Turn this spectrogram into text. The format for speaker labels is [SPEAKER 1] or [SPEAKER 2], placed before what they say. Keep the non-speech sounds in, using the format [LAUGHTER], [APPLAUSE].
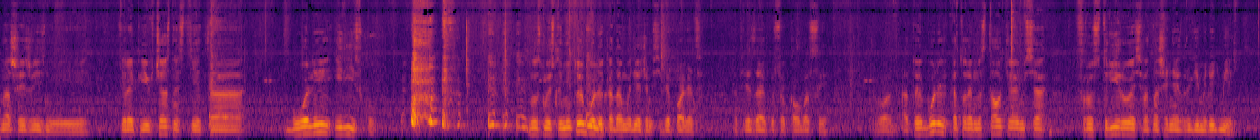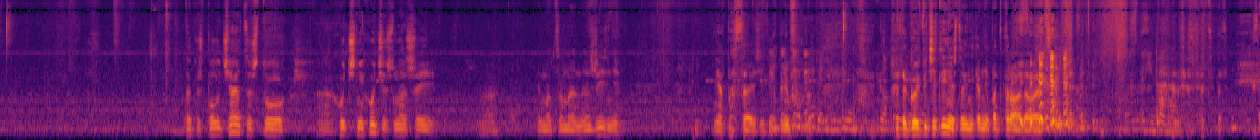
[SPEAKER 1] нашей жизни и терапии в частности, это боли и риску. Ну, в смысле, не той боли, когда мы режем себе палец, отрезая кусок колбасы, вот, а той боли, с которой мы сталкиваемся, фрустрируясь в отношениях с другими людьми. Так уж получается, что а, хочешь не хочешь в нашей а, эмоциональной жизни я опасаюсь этих приборов. Такое впечатление, что они ко мне подкрадываются.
